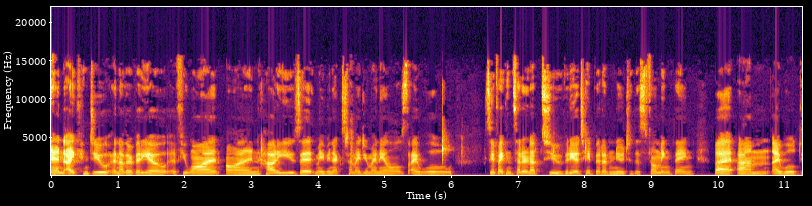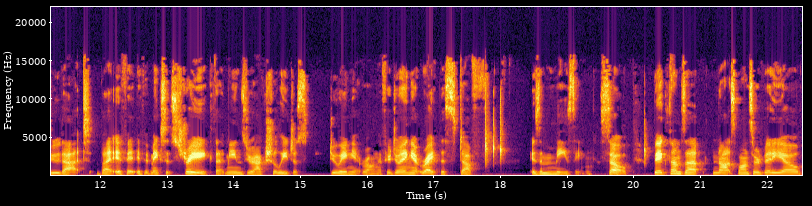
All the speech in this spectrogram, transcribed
and I can do another video if you want on how to use it. Maybe next time I do my nails, I will see if I can set it up to videotape it. I'm new to this filming thing, but um, I will do that. But if it if it makes it streak, that means you're actually just doing it wrong. If you're doing it right, this stuff is amazing. So big thumbs up. Not sponsored video.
